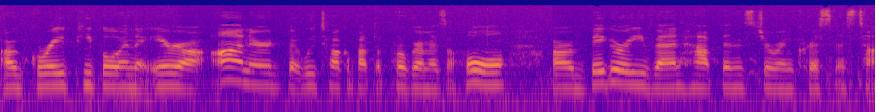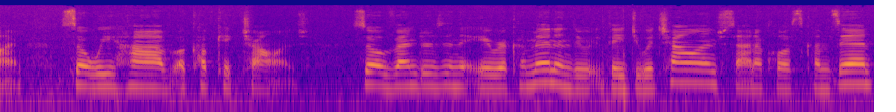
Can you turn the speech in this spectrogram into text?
our great people in the area are honored, but we talk about the program as a whole. Our bigger event happens during Christmas time. So we have a cupcake challenge. So vendors in the area come in and do, they do a challenge. Santa Claus comes in,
